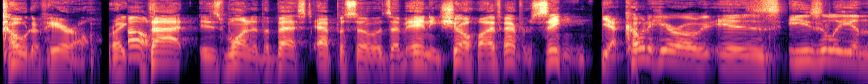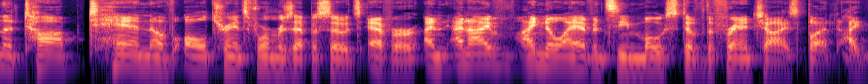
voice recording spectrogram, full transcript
Code of Hero, right? Oh. That is one of the best episodes of any show I've ever seen. Yeah, Code of Hero is easily in the top ten of all Transformers episodes ever, and and I've I know I haven't seen most of the franchise, but I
